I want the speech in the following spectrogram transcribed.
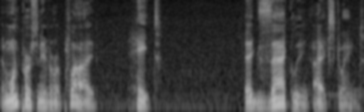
and one person even replied, hate. Exactly, I exclaimed.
